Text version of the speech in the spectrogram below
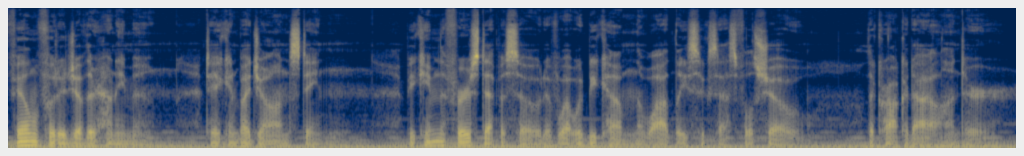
Film footage of their honeymoon, taken by John Stainton, became the first episode of what would become the wildly successful show, The Crocodile Hunter.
